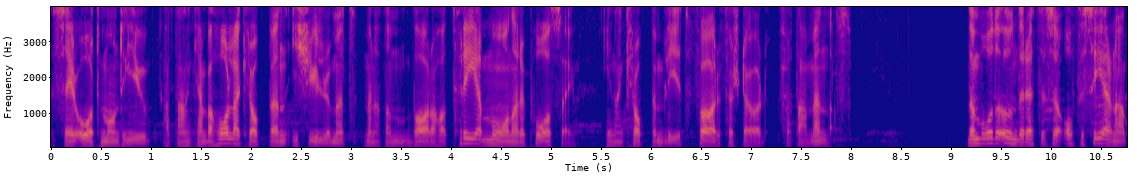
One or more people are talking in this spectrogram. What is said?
säger åt Montague att han kan behålla kroppen i kylrummet men att de bara har tre månader på sig innan kroppen blivit för förstörd för att användas. De båda underrättelseofficerarna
